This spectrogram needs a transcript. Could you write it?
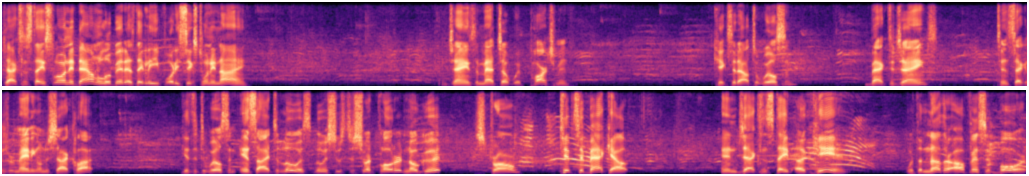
Jackson State slowing it down a little bit as they lead 46-29. James to match up with Parchman. Kicks it out to Wilson. Back to James. 10 seconds remaining on the shot clock. Gives it to Wilson. Inside to Lewis. Lewis shoots the short floater. No good. Strong. Tips it back out. And Jackson State again with another offensive board.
